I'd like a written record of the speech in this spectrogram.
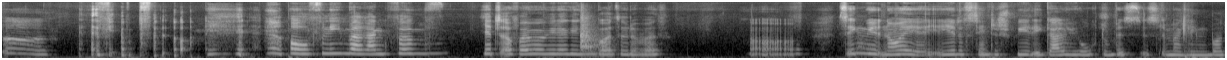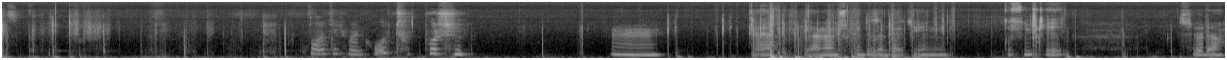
Oh. Wir haben verloren. Auf nicht mal Rang 5. Jetzt auf einmal wieder gegen Bots oder was? Oh. Ist irgendwie neu. Jedes zehnte Spiel, egal wie hoch du bist, ist immer gegen Bots. Wollte ich mein Gold pushen? Hm. Naja, die anderen Spiele sind halt gegen gefühlte Swidder.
